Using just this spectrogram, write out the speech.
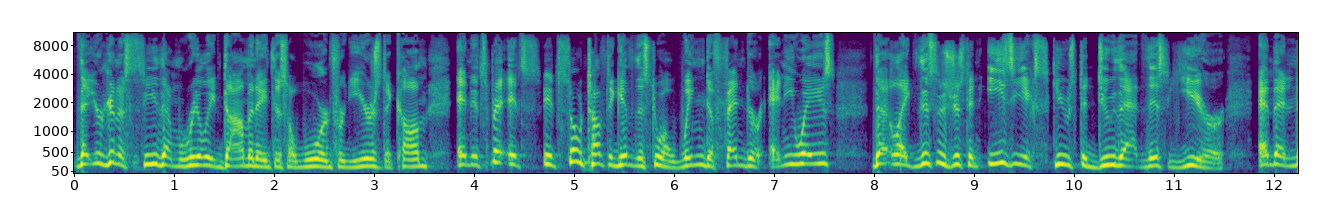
that you're going to see them really dominate this award for years to come. And it's been it's it's so tough to give this to a wing defender anyways that like this is just an easy excuse to do that this year and then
